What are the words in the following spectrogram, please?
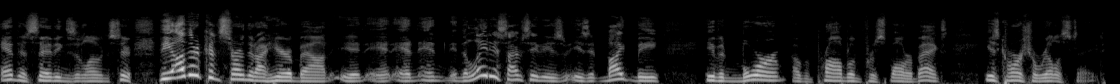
and the savings and loans too. The other concern that I hear about, it, and, and, and the latest I've seen is, is it might be even more of a problem for smaller banks is commercial real estate.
